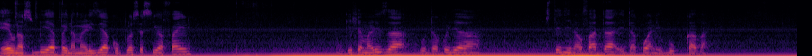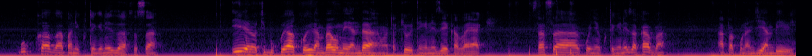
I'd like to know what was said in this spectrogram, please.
eh, unasubiri hapa inamalizia ku process your file. Ukishamaliza utakuja stage inayofuata itakuwa ni book cover. Book cover hapa ni kutengeneza sasa ile notebook yako ile ambayo umeiandaa unatakiwa itengenezee cover yake. Sasa kwenye kutengeneza cover hapa kuna njia mbili.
